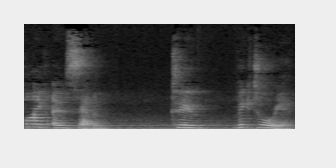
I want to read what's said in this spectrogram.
507 to Victoria.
